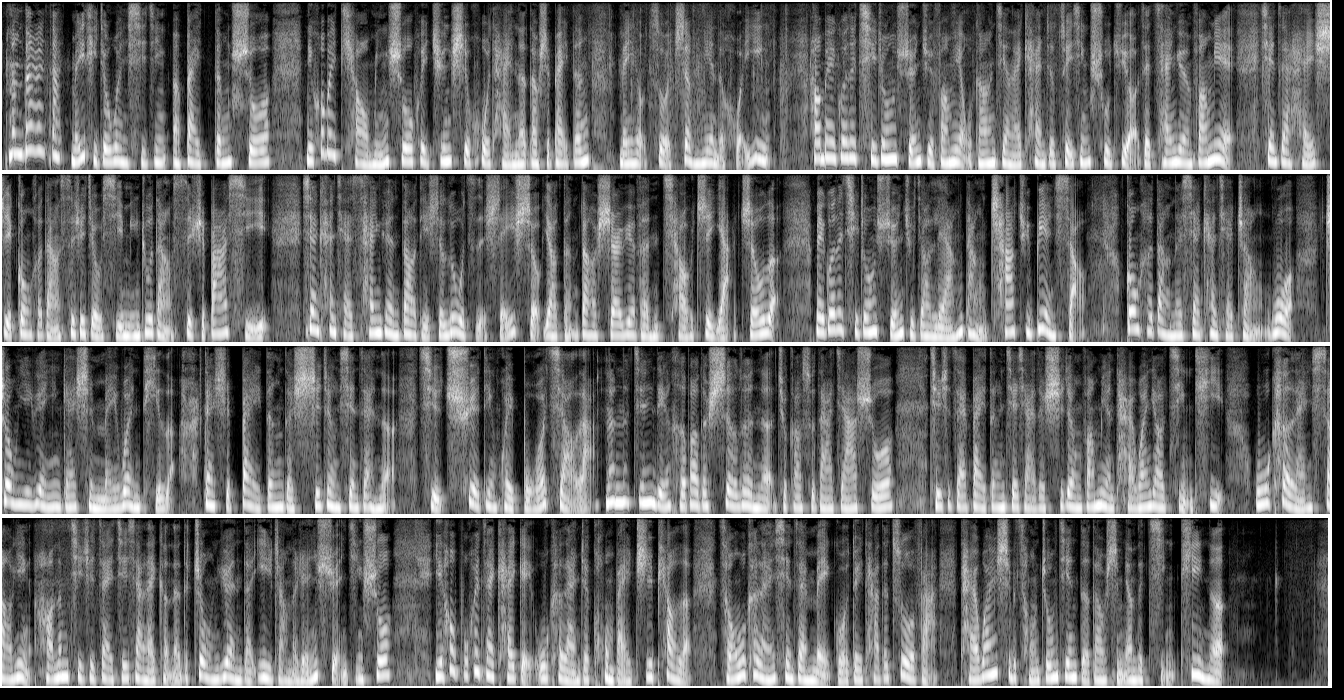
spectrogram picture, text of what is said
那么当然，大媒体就问习近呃拜登说：“你会不会挑明说会军事护台呢？”倒是拜登没有做正面的回应。好，美国的其中选举方面，我刚刚进来看这最新数据哦，在参院方面，现在还是共和党四十九席，民主党四十八席。现在看起来参院到底是鹿子谁手，要等到十二月份乔治亚州了。美国的其中选举叫两党差距变小，共和党呢现在看起来掌握众议院应该是没问题了，但是拜登的施政。现在呢，其实确定会跛脚啦。那那今天联合报的社论呢，就告诉大家说，其实，在拜登接下来的施政方面，台湾要警惕乌克兰效应。好，那么其实，在接下来可能的众院的议长的人选，已经说以后不会再开给乌克兰这空白支票了。从乌克兰现在美国对他的做法，台湾是不是从中间得到什么样的警惕呢？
